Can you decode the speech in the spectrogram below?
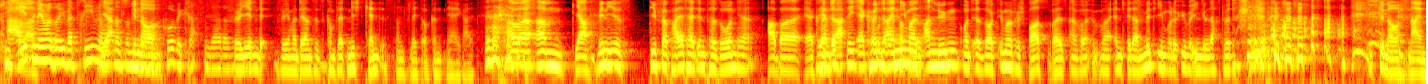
Klischees Aber- sind immer so übertrieben, da Ja, muss man schon genau. so die Kurve kratzen da. Das Für jeden, für jemand, der uns jetzt komplett nicht kennt, ist dann vielleicht auch ganz, ja, egal. Aber ähm, ja, Winnie ist die Verpeiltheit in Person, Ja. aber er Sehr könnte, witzig er könnte einen niemals verpeilt. anlügen und er sorgt immer für Spaß, weil es einfach immer entweder mit ihm oder über ihn gelacht wird. genau, nein,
